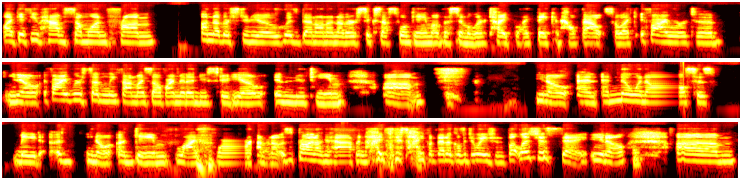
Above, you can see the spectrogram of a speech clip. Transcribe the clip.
like if you have someone from another studio who has been on another successful game of a similar type like they can help out. So like if i were to you know if i were suddenly found myself i'm in a new studio in a new team um you know and and no one else has made a you know a game live for I don't know. This is probably not going to happen. This hypothetical situation, but let's just say you know, um,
